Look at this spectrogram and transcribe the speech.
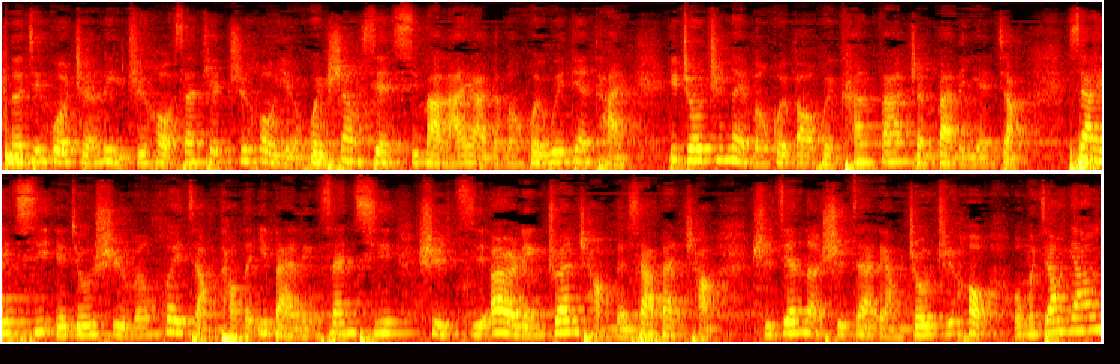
那经过整理之后，三天之后也会上线喜马拉雅的文汇微电台。一周之内，文汇报会刊发整版的演讲。下一期，也就是文汇讲堂的一百零三期，是 G 二零专场的下半场。时间呢是在两周之后，我们将邀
